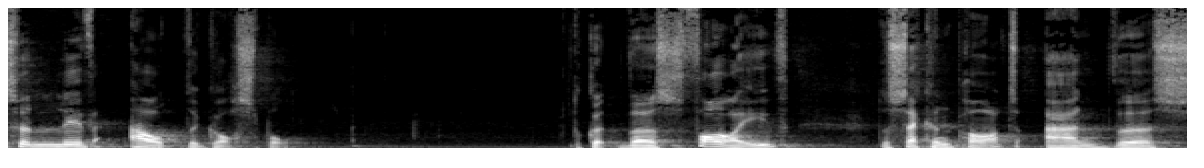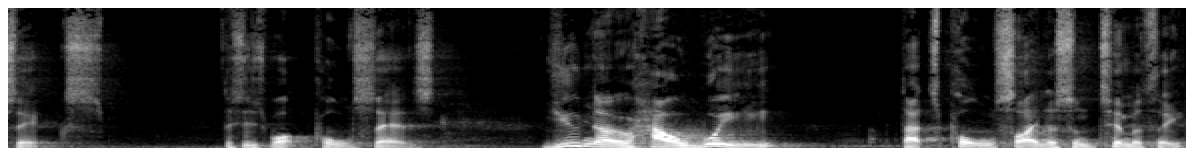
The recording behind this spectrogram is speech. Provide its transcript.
to live out the gospel. Look at verse 5, the second part, and verse 6. This is what Paul says. You know how we, that's Paul, Silas, and Timothy,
